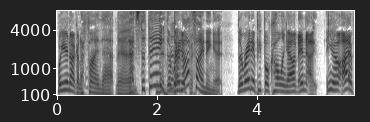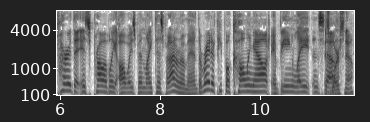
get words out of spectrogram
Well, you're not going to find that, man. That's the thing. The, the they're not of, finding it. the rate of people calling out, and I, you know, I've heard that it's probably always been like this, but I don't know, man. The rate of people calling out and being late and stuff. It's worse now.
